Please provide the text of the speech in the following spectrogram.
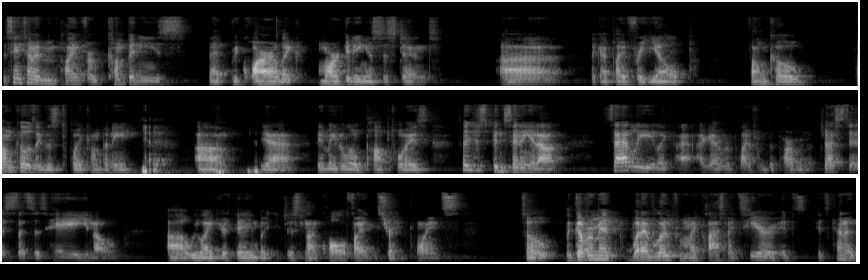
the same time, I've been applying for companies that require like marketing assistant. Uh, like I applied for Yelp, Funko. Funko is like this toy company. Yeah. Um, yeah, they make the little pop toys. So I've just been sending it out. Sadly, like I, I got a reply from Department of Justice that says, "Hey, you know, uh, we like your thing, but you're just not qualified in certain points." So the government, what I've learned from my classmates here, it's it's kind of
